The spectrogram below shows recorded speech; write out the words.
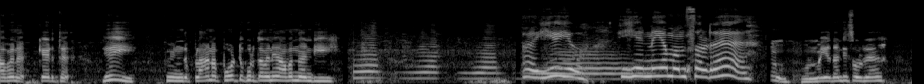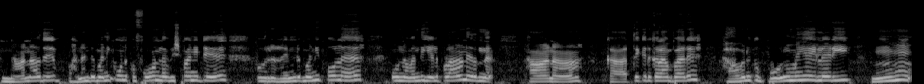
அவனை கெடுத்தேன். ஏய் இந்த பிளானை போட்டு கொடுத்தவனே அவன் தாண்டி ஐயோ என்னையா மேம் சொல்ற? உண்மையை தாண்டி சொல்றேன் நானாவது பன்னெண்டு மணிக்கு உனக்கு ஃபோனில் விஷ் பண்ணிட்டு ஒரு ரெண்டு மணி போல உன்னை வந்து எழுப்பலான்னு இருந்தேன். ஆனா கார்த்திக் இருக்கலாம் பாரு. அவனுக்கு பொறுமையே இல்லடி. ம்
